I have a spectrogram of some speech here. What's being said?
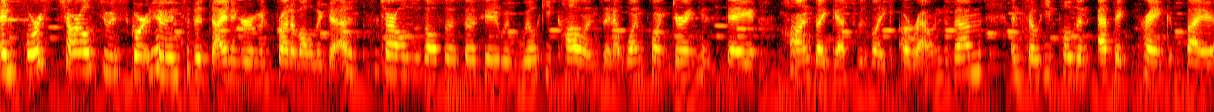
and forced Charles to escort him into the dining room in front of all the guests. Charles was also associated with Wilkie Collins, and at one point during his stay, Hans, I guess, was like around them, and so he pulled an epic prank by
